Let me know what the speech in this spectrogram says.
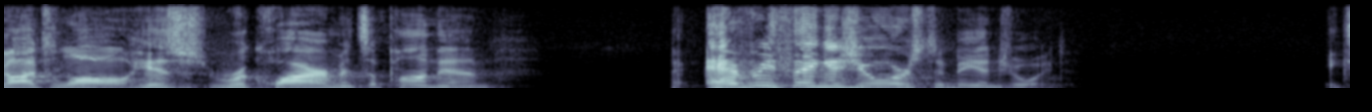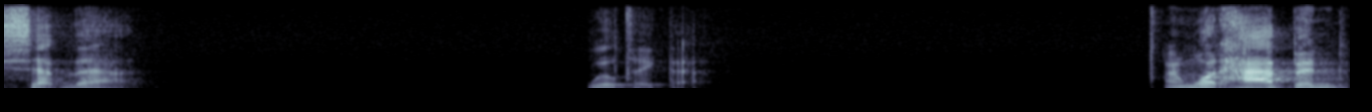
God's law, His requirements upon them Everything is yours to be enjoyed. Except that. We'll take that. And what happened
